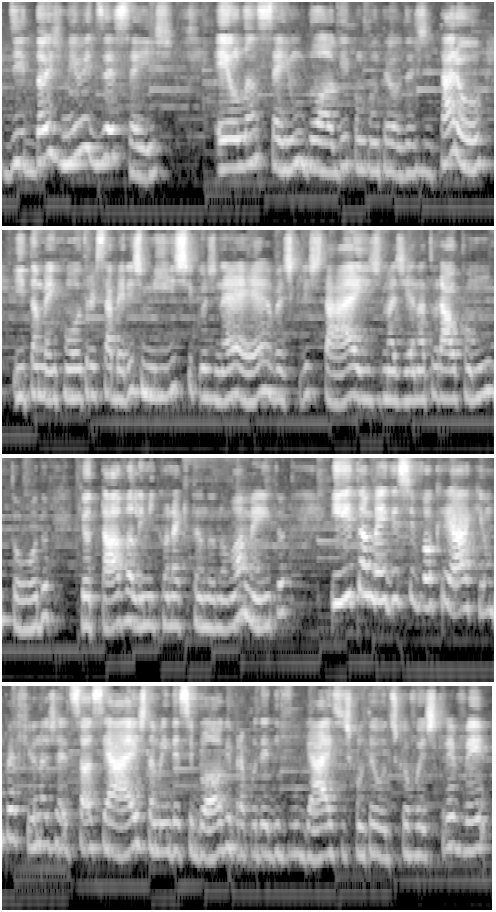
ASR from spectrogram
de 2016, eu lancei um blog com conteúdos de tarô e também com outros saberes místicos, né? Ervas, cristais, magia natural como um todo, que eu tava ali me conectando no momento. E também disse vou criar aqui um perfil nas redes sociais, também desse blog para poder divulgar esses conteúdos que eu vou escrever.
